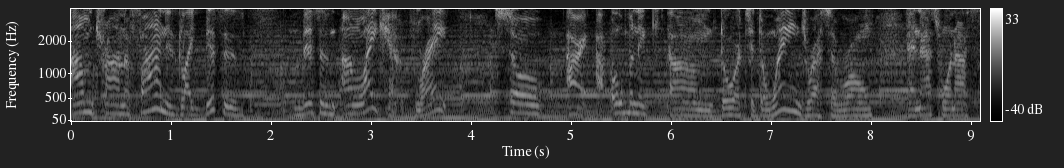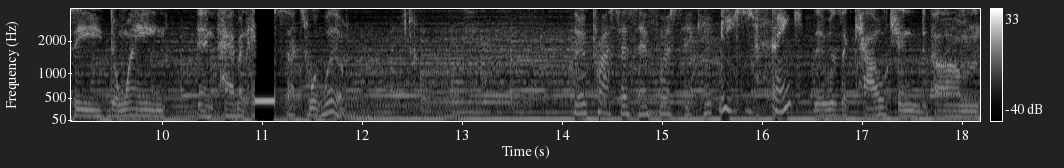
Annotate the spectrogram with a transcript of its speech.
I'm trying to find is like this is this is unlike him, right? So, all right, I open the um, door to Duane dressing room, and that's when I see Duane and having sex with Will. Let me process that for a second. Thank you. There was a couch, and um,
